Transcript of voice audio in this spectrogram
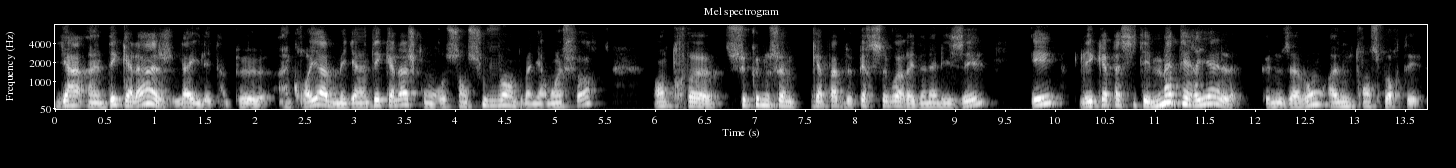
Il y a un décalage, là il est un peu incroyable, mais il y a un décalage qu'on ressent souvent de manière moins forte entre ce que nous sommes capables de percevoir et d'analyser et les capacités matérielles que nous avons à nous transporter.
